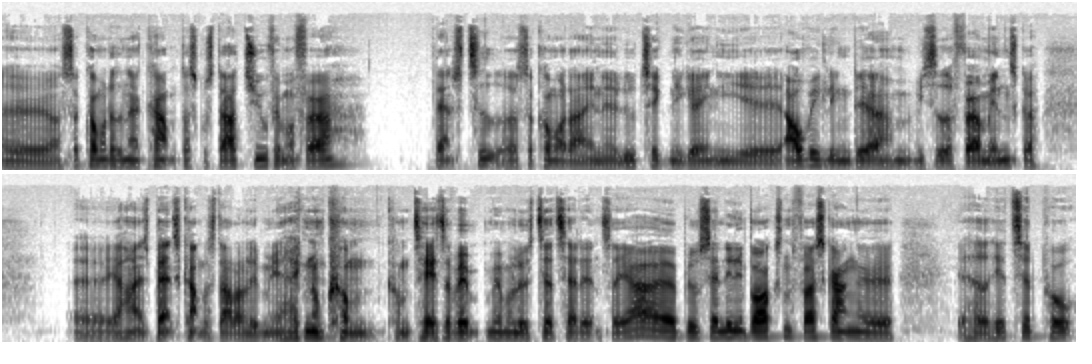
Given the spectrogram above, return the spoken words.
Øh, og så kommer der den her kamp, der skulle starte 20.45 dansk tid, og så kommer der en øh, lydtekniker ind i øh, afviklingen der. Vi sidder 40 mennesker. Øh, jeg har en spansk kamp, der starter om lidt, men jeg har ikke nogen kom- kommentator, hvem, hvem har lyst til at tage den. Så jeg øh, blev sendt ind i boksen første gang, øh, jeg havde headset på,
